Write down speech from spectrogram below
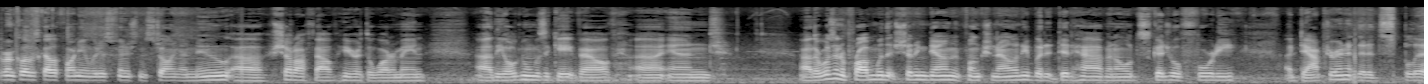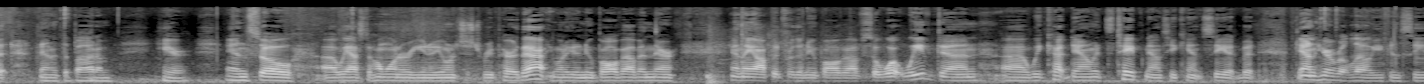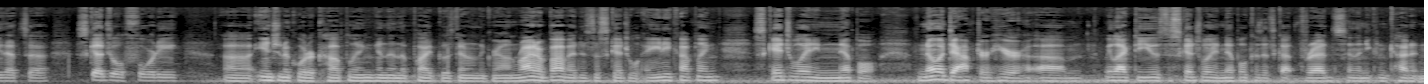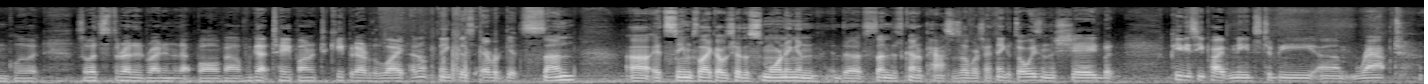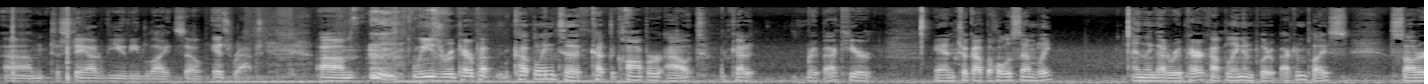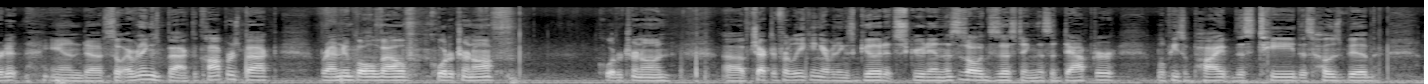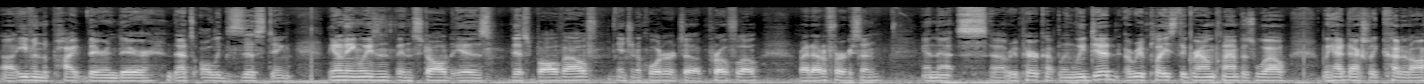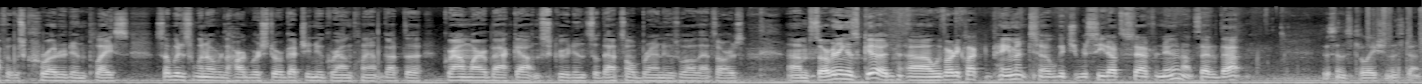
So we're in Clovis, California, and we just finished installing a new uh, shut-off valve here at the water main. Uh, the old one was a gate valve, uh, and uh, there wasn't a problem with it shutting down the functionality, but it did have an old Schedule 40 adapter in it that had split down at the bottom here. And so uh, we asked the homeowner, you know, you want us just to repair that? You want to get a new ball valve in there? And they opted for the new ball valve. So what we've done, uh, we cut down, it's taped now so you can't see it, but down here real low you can see that's a Schedule 40 uh, inch and a quarter coupling, and then the pipe goes down on the ground. Right above it is the Schedule 80 coupling, Schedule 80 nipple. No adapter here. Um, we like to use the Schedule 80 nipple because it's got threads, and then you can cut it and glue it. So it's threaded right into that ball valve. We got tape on it to keep it out of the light. I don't think this ever gets sun. Uh, it seems like I was here this morning and the sun just kind of passes over, so I think it's always in the shade, but PVC pipe needs to be um, wrapped um, to stay out of UV light, so it's wrapped. Um, we use a repair coupling to cut the copper out, cut it right back here, and took out the whole assembly, and then got a repair coupling and put it back in place, soldered it, and uh, so everything's back. The copper's back, brand new ball valve, quarter turn off, quarter turn on. Uh, I've checked it for leaking, everything's good, it's screwed in. This is all existing. This adapter little piece of pipe, this T, this hose bib, uh, even the pipe there and there, that's all existing. The only thing we've installed is this ball valve, inch and a quarter, it's a ProFlo, right out of Ferguson, and that's uh, repair coupling. We did uh, replace the ground clamp as well. We had to actually cut it off, it was corroded in place. So we just went over to the hardware store, got you a new ground clamp, got the ground wire back out and screwed in, so that's all brand new as well, that's ours. Um, so everything is good. Uh, we've already collected payment, we'll get your receipt out this afternoon. Outside of that, this installation is done.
